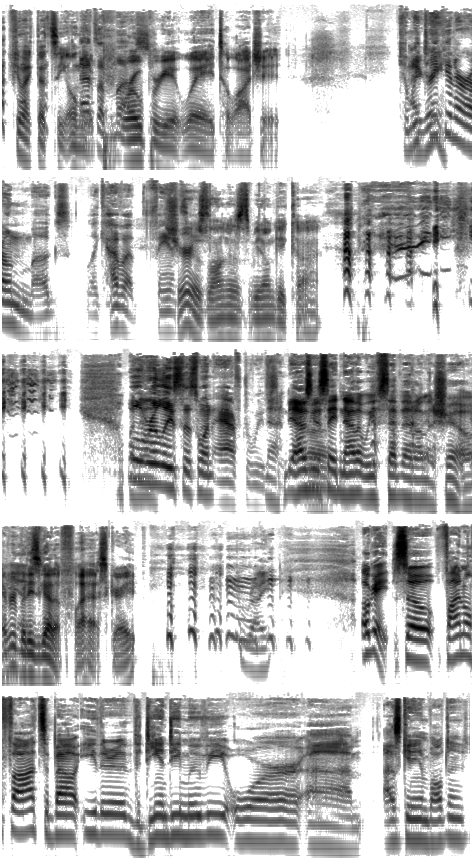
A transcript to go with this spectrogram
I feel like that's the only That's a must. appropriate way to watch it. Can we take in our own mugs? Like have a fancy. Sure, as long as we don't get caught. We'll now- release this one after we've No, seen. yeah, I was gonna Uh, say now that we've said that on the show, Everybody's got a flask, right? right. Okay, so final thoughts about either the D and D movie or um, us getting involved in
